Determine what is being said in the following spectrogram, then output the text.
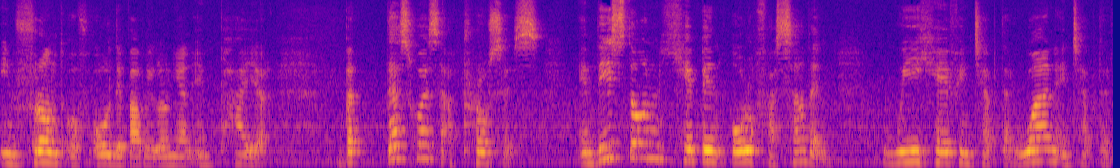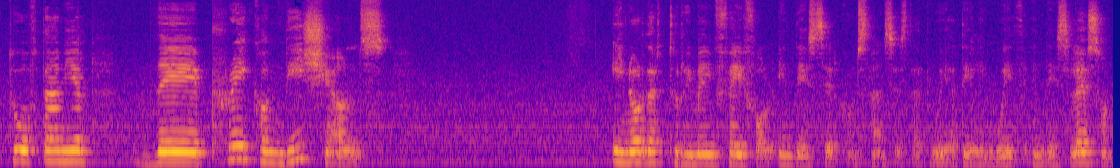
in front of all the Babylonian Empire. But that was a process, and this don't happen all of a sudden. We have in chapter 1 and chapter 2 of Daniel the preconditions in order to remain faithful in these circumstances that we are dealing with in this lesson.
